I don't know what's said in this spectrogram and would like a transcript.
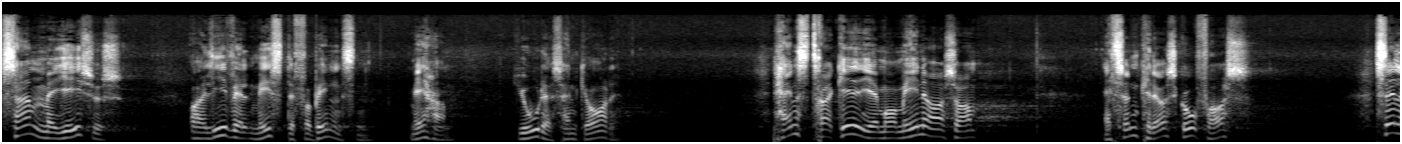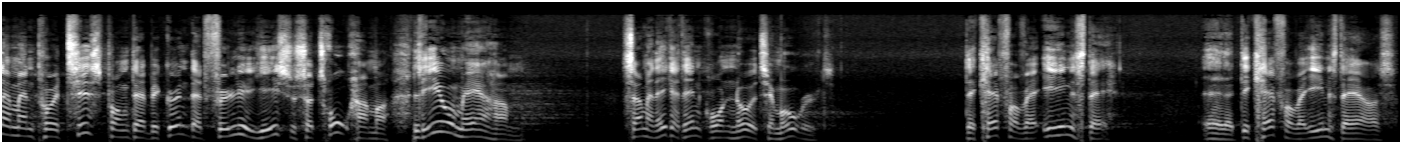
sammen med Jesus, og alligevel miste forbindelsen med ham. Judas, han gjorde det. Hans tragedie må minde os om, at sådan kan det også gå for os. Selvom man på et tidspunkt er begyndt at følge Jesus og tro ham og leve med ham, så er man ikke af den grund nået til målet. Det kan for hver eneste dag, det kan for hver eneste af os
